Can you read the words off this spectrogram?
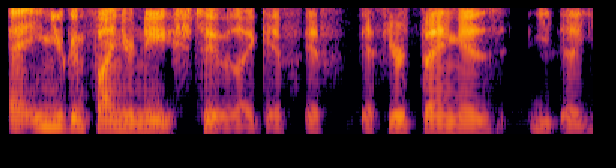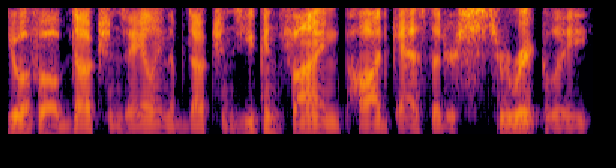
And you can find your niche too. Like if if if your thing is uh, UFO abductions, alien abductions, you can find podcasts that are strictly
